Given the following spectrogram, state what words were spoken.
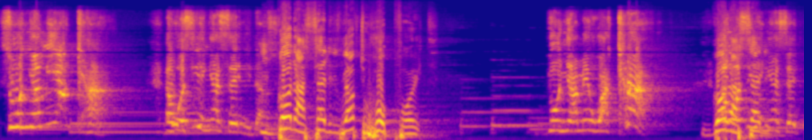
Sɛ onyame aka a, ɛwɔ sɛ yɛnya sɛ if nida God has said it we have to hope for it. Sɛ onyame waka a, if God ɛwɔ has sɛ said yɛnya it. sɛ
